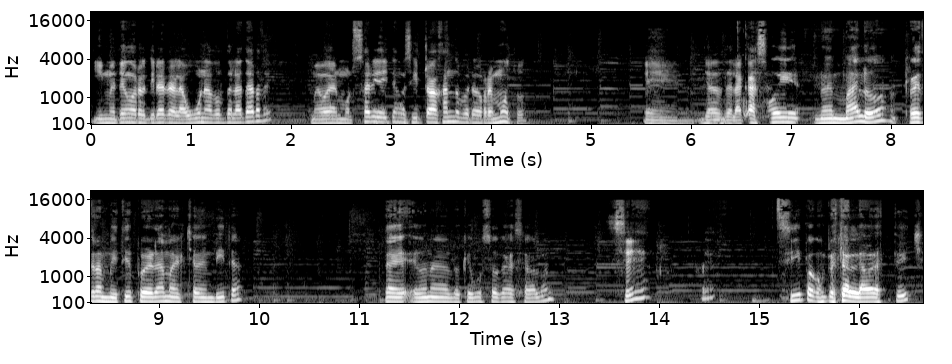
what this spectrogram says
y me tengo que retirar a la 1 o 2 de la tarde, me voy a almorzar y de ahí tengo que seguir trabajando, pero remoto, eh, ya desde la casa. oye, no es malo retransmitir programa del Chavo Invita. Es una de lo que puso Cabeza de Balón. Sí, Sí, para completar la hora Twitch.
